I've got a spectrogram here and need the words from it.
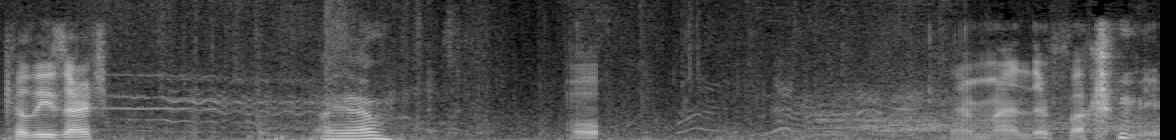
Kill these arch. I am. Oh. Never mind, they're fucking me.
